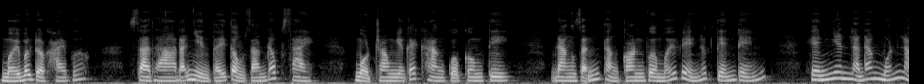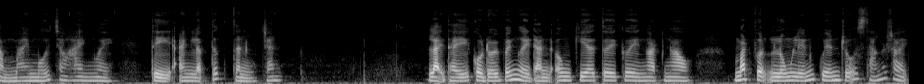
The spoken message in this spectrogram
Mới bước được hai bước, Sa Tha đã nhìn thấy Tổng Giám Đốc Sài, một trong những khách hàng của công ty, đang dẫn thằng con vừa mới về nước tiến đến. Hiển nhiên là đang muốn làm mai mối cho hai người, thì anh lập tức dần chân. Lại thấy cô đối với người đàn ông kia tươi cười ngọt ngào, mắt vẫn lúng liến quyến rũ sáng rọi,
